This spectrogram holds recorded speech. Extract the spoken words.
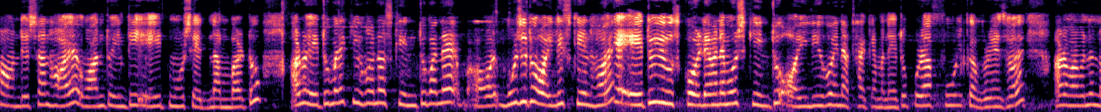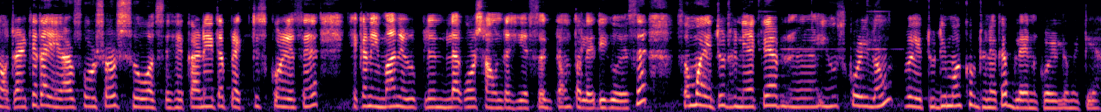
ফাউণ্ডেশ্যন হয় ওৱান টুৱেণ্টি এইট মোৰ শ্বেড নাম্বাৰটো আৰু এইটো মানে কি হয় ন স্কিনটো মানে মোৰ যিটো অইলি স্কিন হয় এইটো ইউজ কৰিলে মানে মোৰ স্কিনটো অইলি হৈ নাথাকে। মানে এইটো পুৰা ফুল কভাৰেজ হয়। আৰু আমাৰ মানে ন তাৰিখে এটা এয়াৰ ফ'ৰ্চৰ শ্ব' আছে। সেইকাৰণে এতিয়া প্ৰেক্টিচ কৰি আছে। সেইকাৰণে ইমান এৰোপ্লেনবিলাকৰ চাউণ্ড আহি আছে, একদম তলেদি গৈ আছে। চ' মই এইটো ধুনীয়াকৈ ইউজ কৰি ল'ম। আৰু এইটো দি মই খুব ধুনীয়াকৈ ব্লেণ্ড কৰি ল'ম এতিয়া।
